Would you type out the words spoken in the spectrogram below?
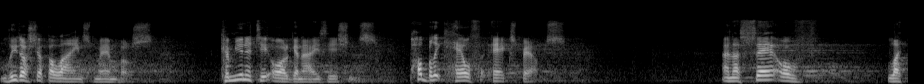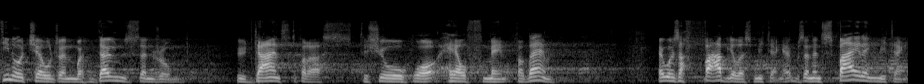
Leadership Alliance members, community organisations, public health experts, and a set of Latino children with Down syndrome who danced for us to show what health meant for them. It was a fabulous meeting. It was an inspiring meeting.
